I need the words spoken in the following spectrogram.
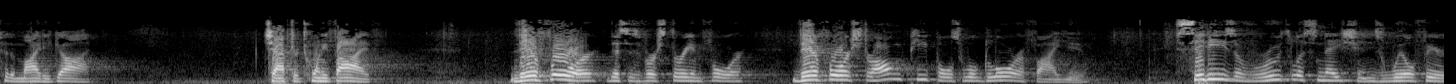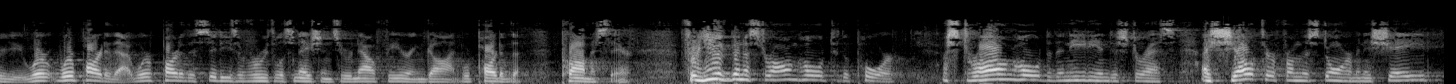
to the mighty God. Chapter 25. Therefore, this is verse 3 and 4, therefore strong peoples will glorify you. Cities of ruthless nations will fear you. We're, we're part of that. We're part of the cities of ruthless nations who are now fearing God. We're part of the promise there. For you have been a stronghold to the poor, a stronghold to the needy in distress, a shelter from the storm and a shade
